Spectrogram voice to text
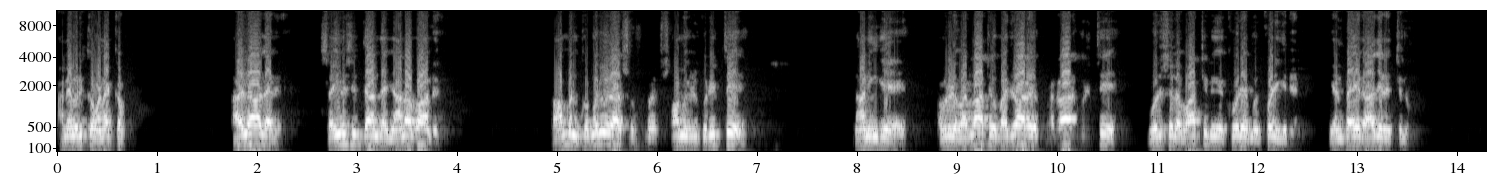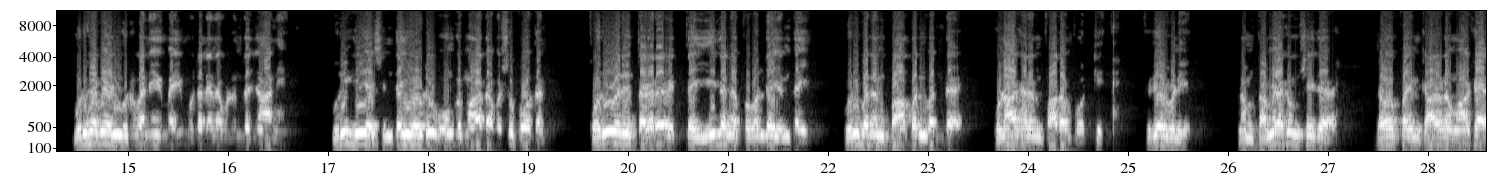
அனைவருக்கும் வணக்கம். அருளாளர் சைவ சித்தாந்த ஞானபானு பாம்பன் குமரவிலாஸ் சுவாமிகள் குறித்து நான் இங்கே அவருடைய வரலாற்று வரலாறு வரலாறு குறித்து ஒரு சில வார்த்தைகளை கூற முற்படுகிறேன். என் பெயர் ராஜரத்தினம் முருகவேல் உருவனையுமை முதலென விழுந்த ஞானி. உருகிய சிந்தையோடு ஓங்குமா தவசு போதன் பொறுவரு தகர வித்த ஈதன புகழ்ந்த எந்தை. குருபரன் பாம்பன் வந்த குணாகரன் பாதம் போற்றி. பெரியோர்களே நம் தமிழகம் செய்த தவப்பயன் காரணமாக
